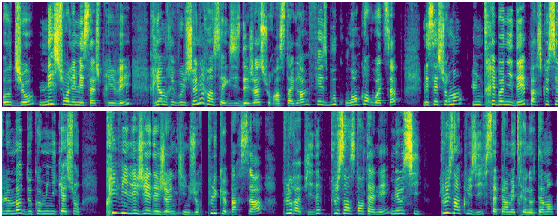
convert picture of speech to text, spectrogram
audio, mais sur les messages privés. Rien de révolutionnaire, hein, ça existe déjà sur Instagram, Facebook ou encore WhatsApp, mais c'est sûrement une très bonne idée parce que c'est le mode de communication privilégié des jeunes qui ne jurent plus que par ça, plus rapide, plus instantané, mais aussi plus inclusif. Ça permettrait notamment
